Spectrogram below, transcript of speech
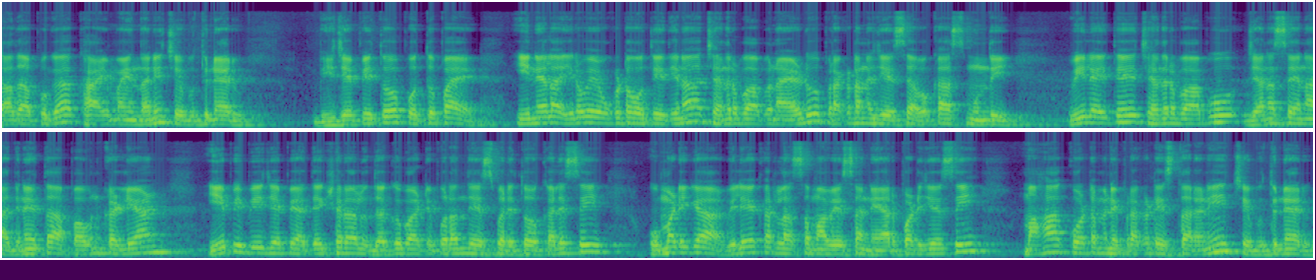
దాదాపుగా ఖాయమైందని చెబుతున్నారు. బీజేపీతో పొత్తుపై ఈ నెల ఇరవై ఒకటవ తేదీన చంద్రబాబు నాయుడు ప్రకటన చేసే అవకాశం ఉంది. వీలైతే చంద్రబాబు జనసేన అధినేత పవన్ కళ్యాణ్ ఏపీ బీజేపీ అధ్యక్షురాలు దగ్గుబాటి పురంధేశ్వరితో కలిసి ఉమ్మడిగా విలేకరుల సమావేశాన్ని ఏర్పాటు చేసి మహాకూటమిని ప్రకటిస్తారని చెబుతున్నారు.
